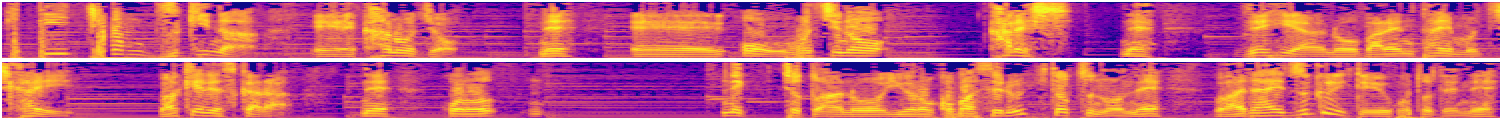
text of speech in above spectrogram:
キティちゃん好きな、えー、彼女、ね、えー、をお持ちの彼氏、ね、ぜひあの、バレンタインも近いわけですから、ね、この、ね、ちょっとあの、喜ばせる一つのね、話題作りということでね、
